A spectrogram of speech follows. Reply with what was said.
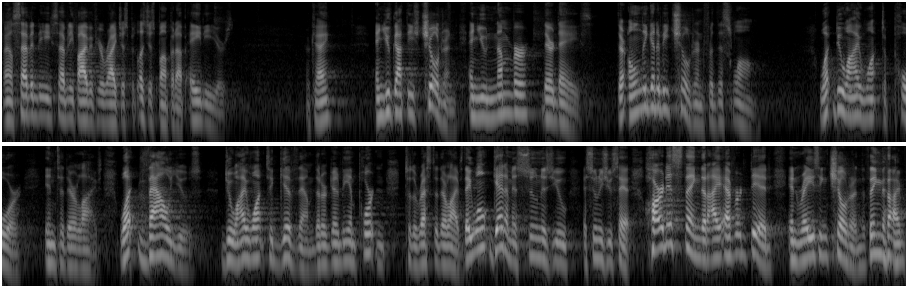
well, 70, 75 if you're righteous, but let's just bump it up 80 years. Okay? And you've got these children, and you number their days. They're only going to be children for this long. What do I want to pour into their lives? What values do I want to give them that are going to be important to the rest of their lives? They won't get them as soon as you as soon as you say it. Hardest thing that I ever did in raising children, the thing that I'm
